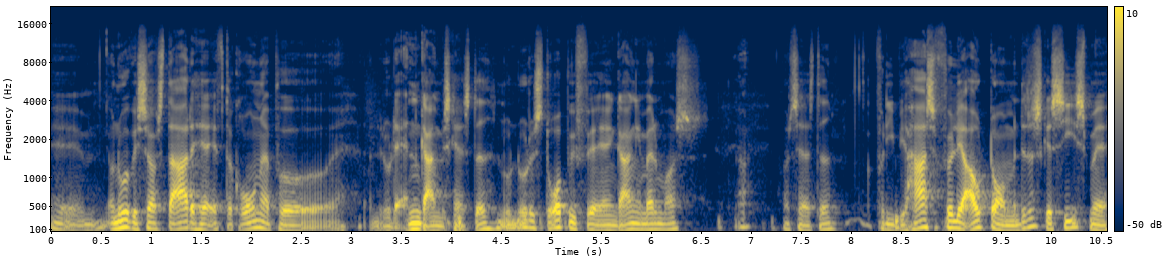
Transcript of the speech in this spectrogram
Øhm, og nu er vi så startet her efter corona på, øh, nu er det anden gang, vi skal afsted. Nu, nu er det storbyferie en gang imellem os, ja. og tage afsted. Fordi vi har selvfølgelig outdoor, men det der skal siges med,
